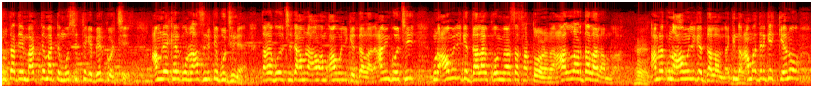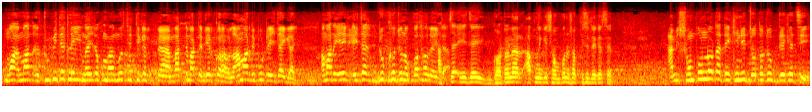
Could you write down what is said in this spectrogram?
জুতা দিয়ে মারতে মারতে মসজিদ থেকে বের করছে। আমরা এখানে কোনো রাজনীতি বুঝি না। তারা বলছে যে আমরা আওয়ামী লীগের দালাল। আমি বলছি কোন আওয়ামী লীগের দালাল কমি আসা ছাত্র না। আল্লাহর দালাল আমরা। হ্যাঁ। আমরা কোনো আওয়ামী লীগের দালাল না। কিন্তু আমাদেরকে কেন টুপি দেখলেই এরকম মসজিদ থেকে মারতে মারতে বের করা হলো? আমার রিপোর্ট এই জায়গায়। আমার এই এই যা দুঃখজনক কথা হলো এটা। আচ্ছা এই যে ঘটনার আপনি কি সম্পূর্ণ সবকিছু দেখেছেন? আমি সম্পূর্ণটা দেখিনি যতটুকু দেখেছি।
